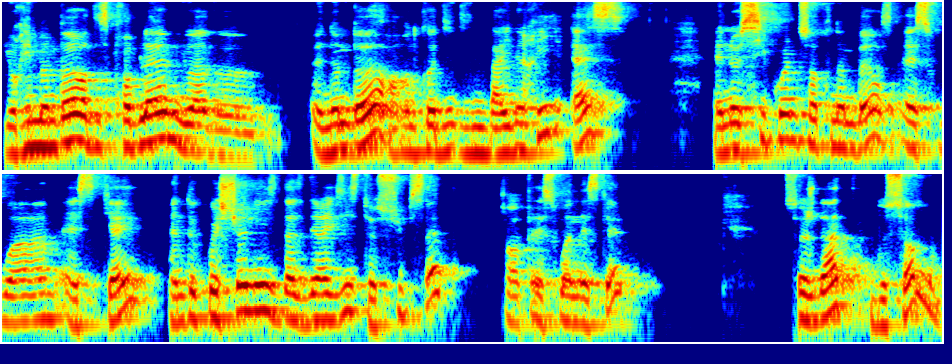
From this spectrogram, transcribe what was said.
You remember this problem, you have a, a number encoded in binary, S, and a sequence of numbers, S1, Sk. And the question is, does there exist a subset of S1, Sk such that the sum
